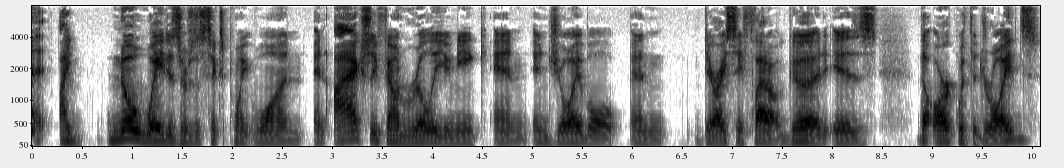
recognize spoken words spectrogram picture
that I no way deserves a 6.1 and I actually found really unique and enjoyable and dare I say flat out good is the arc with the droids,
